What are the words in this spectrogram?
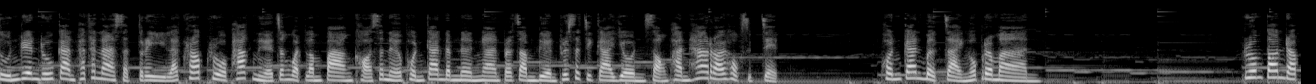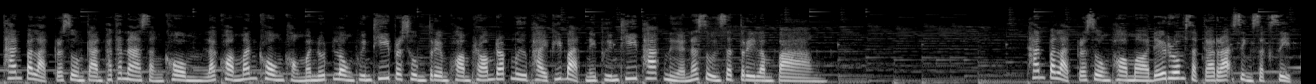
ศูนย์เรียนรู้การพัฒนาสตรีและครอบครัวภาคเหนือจังหวัดลำปางขอเสนอผลการดำเนินงานประจำเดือนพฤศจิกายน 2567 ผลการเบิกจ่ายงบประมาณ ร่วมต้อนรับท่านปลัดกระทรวงการพัฒนาสังคม และความมั่นคงของมนุษย์ลงพื้นที่ประชุมเตรียมความพร้อมรับมือภัยพิบัติในพื้นที่ภาคเหนือณศูนย์สตรีลำปาง ท่านปลัดกระทรวงพมได้ร่วมสักการะสิ่งศักดิ์สิทธิ์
